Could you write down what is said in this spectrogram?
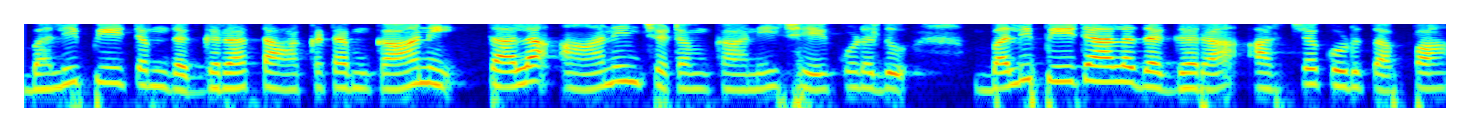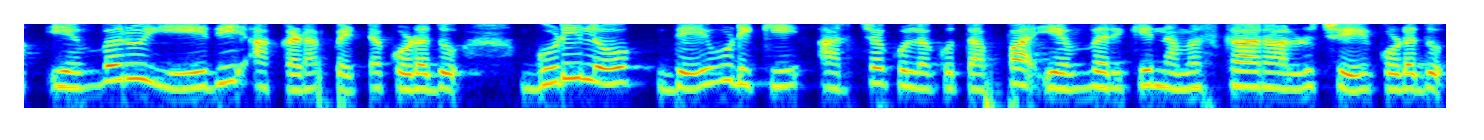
బలిపీఠం దగ్గర తాకటం కానీ తల ఆనించటం కానీ చేయకూడదు. బలిపీఠాల దగ్గర అర్చకుడు తప్ప ఎవ్వరూ ఏది అక్కడ పెట్టకూడదు. గుడిలో దేవుడికి అర్చకులకు తప్ప ఎవ్వరికి నమస్కారాలు చేయకూడదు.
